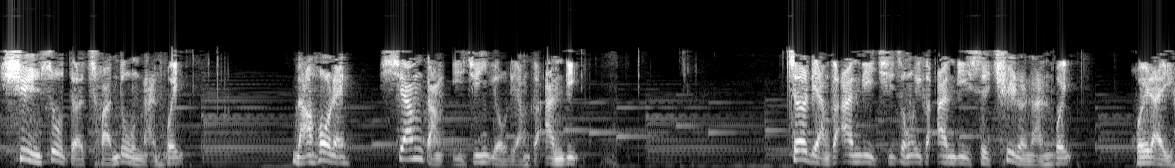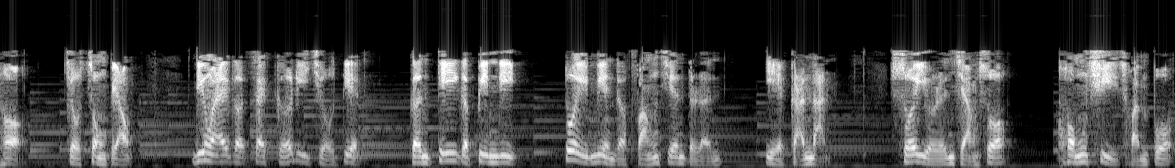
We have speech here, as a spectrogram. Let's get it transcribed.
迅速的传入南非，然后呢，香港已经有两个案例。这两个案例，其中一个案例是去了南非，回来以后就中标；另外一个在隔离酒店跟第一个病例对面的房间的人也感染，所以有人讲说空气传播。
